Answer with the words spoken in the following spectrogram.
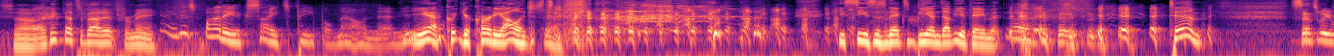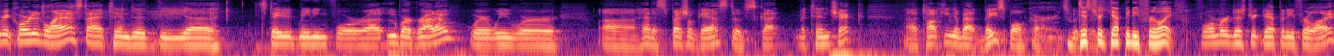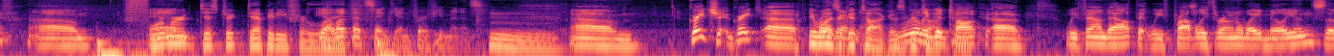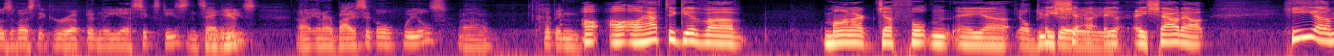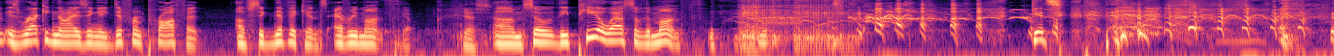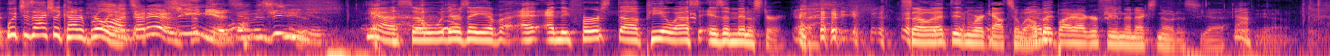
So I think that's about it for me. Hey, this body excites people now and then. You know? yeah, ca- your cardiologist. he sees his next BMW payment. Tim, Since we recorded last, I attended the uh, stated meeting for uh, Uber Grotto, where we were uh, had a special guest of Scott Matinchek uh, talking about baseball cards. which district deputy for life. former district deputy for life. Um, Former And- district deputy for life. yeah, let that sink in for a few minutes. Um, great, sh- great. Uh, It was a good talk. It was a good really talk, good talk. Uh, we found out that we've probably thrown away millions. Those of us that grew up in the uh, '60s and Thank '70s uh, in our bicycle wheels, uh, clipping I'll, I'll, I'll have to give uh, Monarch Jeff Fulton a uh, a, sh- a, a shout out. he um, is recognizing a different prophet of significance every month. Yep. Yes. Um, so the POS of the month gets, which is actually kind of brilliant. that is genius. It was genius. yeah. So there's a, and the first uh, POS is a minister. so that didn't work out so well. Had a But biography in the next notice. Yeah. yeah. Yeah.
